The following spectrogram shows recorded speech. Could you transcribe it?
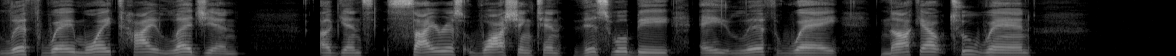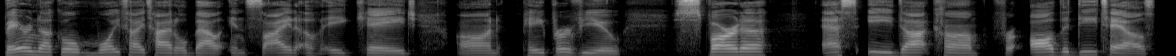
Lethwei Muay Thai legend, against Cyrus Washington. This will be a Lethwei knockout to win, bare knuckle Muay Thai title bout inside of a cage on pay per view. Sparta se.com for all the details.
